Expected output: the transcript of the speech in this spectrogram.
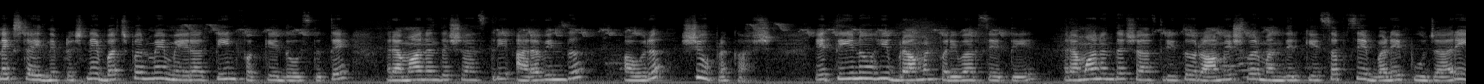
नेक्स्ट ಐದನೇ ಪ್ರಶ್ನೆ बचपन में मेरा तीन पक्के दोस्त थे रमानंद शास्त्री अरविंद और शिव प्रकाश ये तीनों ही ब्राह्मण परिवार से थे रमानंद शास्त्री तो रामेश्वर मंदिर के सबसे बड़े पुजारी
